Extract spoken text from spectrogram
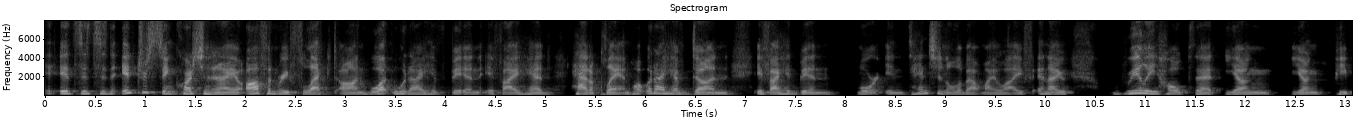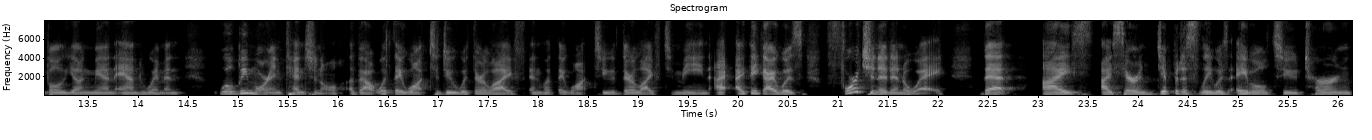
it's it's an interesting question and i often reflect on what would i have been if i had had a plan what would i have done if i had been more intentional about my life and i really hope that young young people young men and women will be more intentional about what they want to do with their life and what they want to their life to mean i, I think i was fortunate in a way that I, I serendipitously was able to turn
